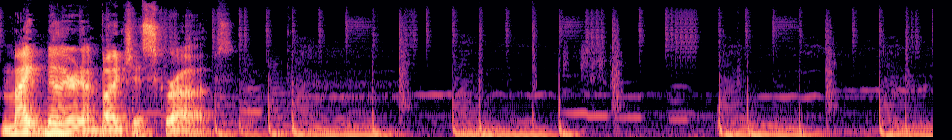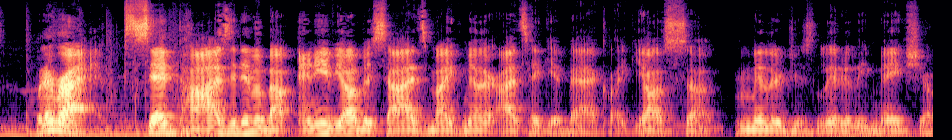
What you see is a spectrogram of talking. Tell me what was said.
Mike Miller and a bunch of scrubs. Whatever I said positive about any of y'all besides Mike Miller, I take it back. Like, y'all suck. Miller just literally makes y'all.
